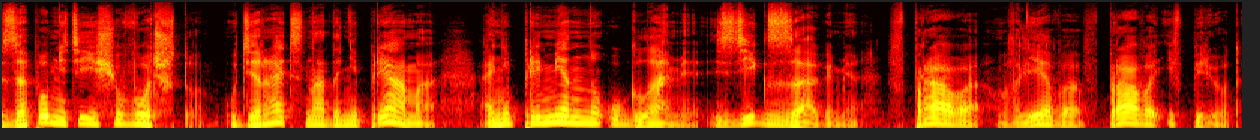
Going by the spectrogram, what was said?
«Запомните еще вот что. Удирать надо не прямо, а непременно углами, зигзагами, вправо, влево, вправо и вперед.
